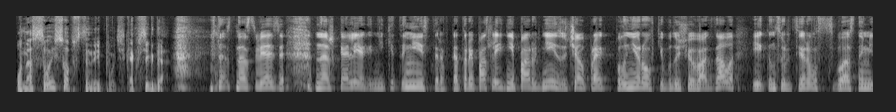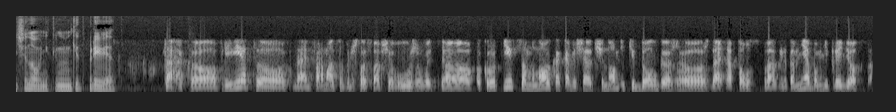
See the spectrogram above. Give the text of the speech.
У нас свой собственный путь, как всегда. У нас на связи наш коллега Никита Нестеров, который последние пару дней изучал проект планировки будущего вокзала и консультировался с областными чиновниками. Никита, привет. Так, э, привет. Э, да, информацию пришлось вообще выуживать э, по крупицам, но, как обещают чиновники, долго ждать автобуса под открытым небом не придется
